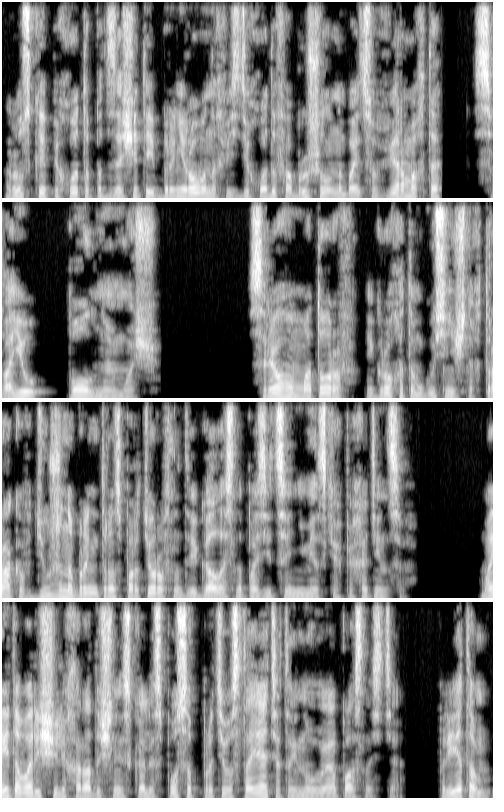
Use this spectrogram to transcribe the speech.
Русская пехота под защитой бронированных вездеходов обрушила на бойцов Вермахта свою полную мощь. С ревом моторов и грохотом гусеничных траков дюжина бронетранспортеров надвигалась на позиции немецких пехотинцев. Мои товарищи лихорадочно искали способ противостоять этой новой опасности. При этом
